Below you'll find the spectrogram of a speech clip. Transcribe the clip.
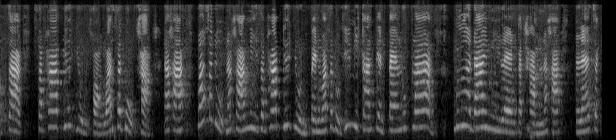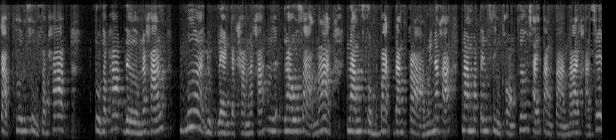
ชน์จาก สภาพยืดหยุ่นของวัสดุค่ะนะคะ วัสดุนะคะมีสภาพยืดหยุ่นเป็นวัสดุที่มีการเปลี่ยนแปลงรูปร่าง เมื่อได้มีแรงกระทำนะคะ และจะกลับคืนสู่สภาพสู่สภาพเดิมนะคะ เมื่อหยุดแรงกระทำนะคะ เราสามารถนำสมบัติดังกล่าวนี้นะคะนำมาเป็นสิ่งของเครื่องใช้ต่างๆ ได้ค่ะ เช่น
